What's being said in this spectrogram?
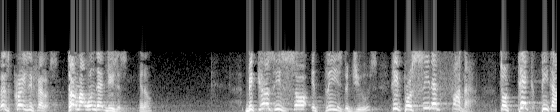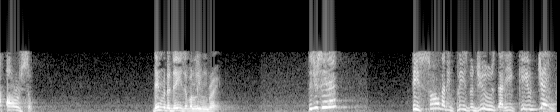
These crazy fellows. Talking about one dead Jesus, you know. Because he saw it pleased the Jews, he proceeded further to take Peter also. Then were the days of unleavened bread. Did you see that? He saw that it pleased the Jews that he killed James.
